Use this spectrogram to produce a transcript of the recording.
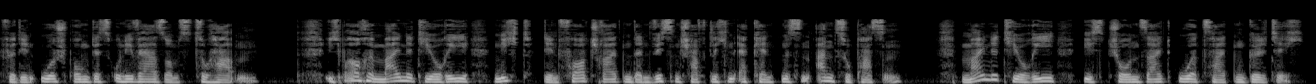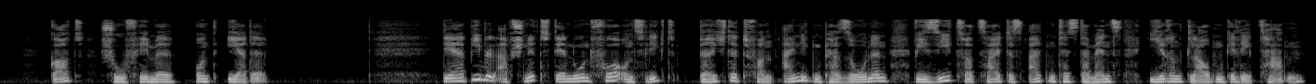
für den Ursprung des Universums zu haben. Ich brauche meine Theorie nicht den fortschreitenden wissenschaftlichen Erkenntnissen anzupassen. Meine Theorie ist schon seit Urzeiten gültig. Gott schuf Himmel und Erde. Der Bibelabschnitt, der nun vor uns liegt, berichtet von einigen Personen, wie sie zur Zeit des Alten Testaments ihren Glauben gelebt haben.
